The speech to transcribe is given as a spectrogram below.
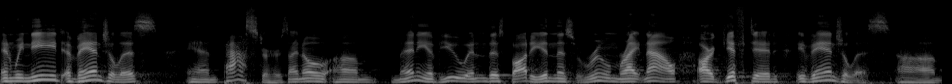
and we need evangelists and pastors. I know um, many of you in this body, in this room right now, are gifted evangelists. Um,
